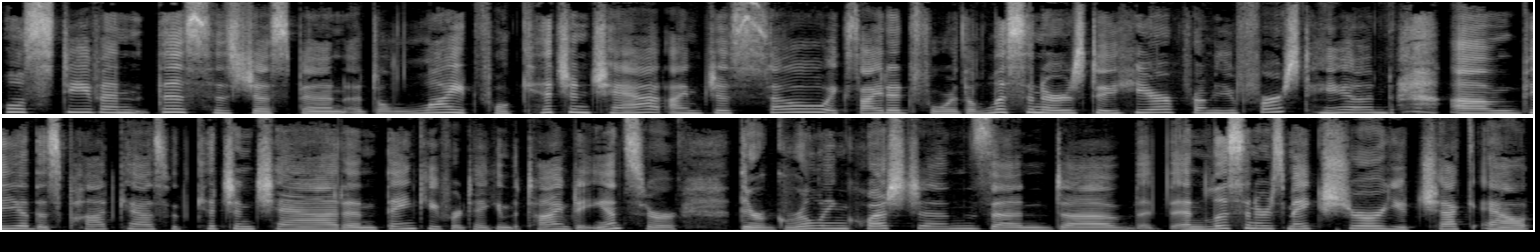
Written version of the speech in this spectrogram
Well, Steven, this has just been a delightful kitchen chat. I'm just so excited for the listeners to hear from you firsthand um, via this podcast with Kitchen Chat. And thank you for taking the time to answer their grilling questions. And uh, and listeners, make sure you check out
